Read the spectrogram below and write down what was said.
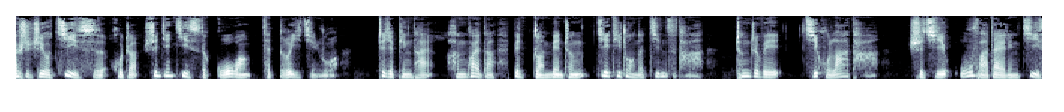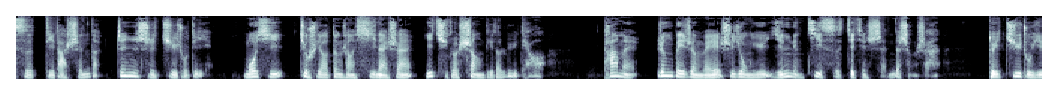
而是只有祭司或者身兼祭祀的国王才得以进入。这些平台很快的便转变成阶梯状的金字塔，称之为吉库拉塔。使其无法带领祭司抵达神的真实居住地。摩西就是要登上西奈山，以取得上帝的律条。他们仍被认为是用于引领祭司接近神的圣山。对居住于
